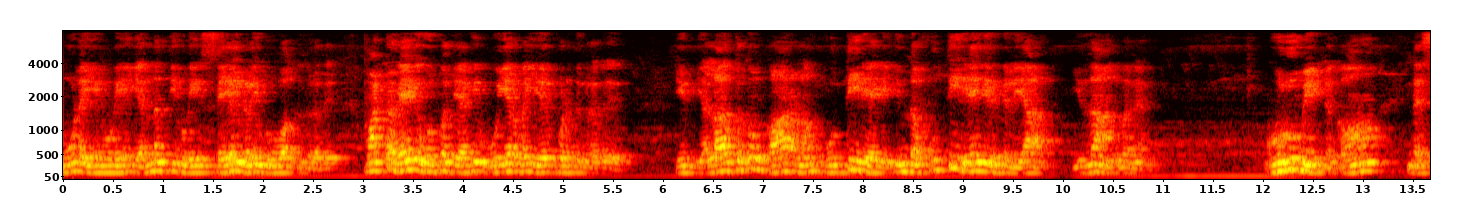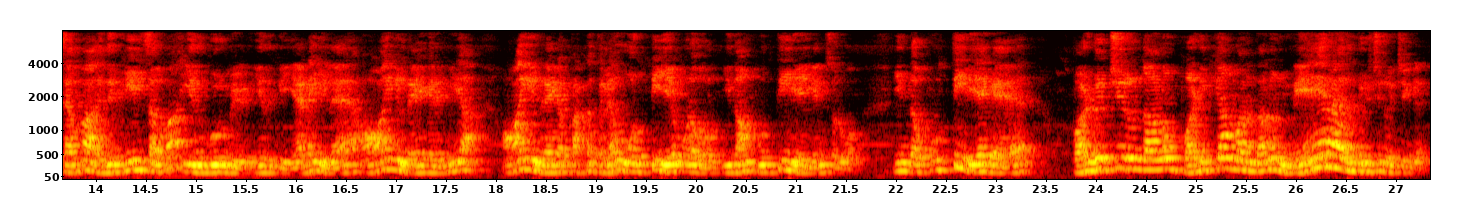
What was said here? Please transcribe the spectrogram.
மூளையினுடைய எண்ணத்தினுடைய செயல்களை உருவாக்குகிறது. மற்ற ரேகை உற்பத்தியாகி உயர்வை ஏற்படுத்துகிறது. இது எல்லாத்துக்கும் காரணம் புத்தி ரேகை. இந்த புத்தி ரேகை இருக்கு இல்லையா? இதுதான் அன்பங்க குரு மேட்டுக்கும் இந்த செவ்வாய் இது கீழ் செவ்வாய் இது குரு இதுக்கு இடையில ஆயில் ரேகை இருக்கு இல்லையா? ஆயில் ரேகை பக்கத்துல ஒட்டியே கூட வரும். இதுதான் புத்தி ரேகைன்னு சொல்லுவோம். இந்த புத்தி ரேகை படிச்சிருந்தாலும் படிக்காம இருந்தாலும் நேரா இருந்துருச்சுன்னு வச்சுங்க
